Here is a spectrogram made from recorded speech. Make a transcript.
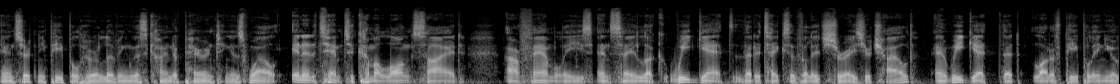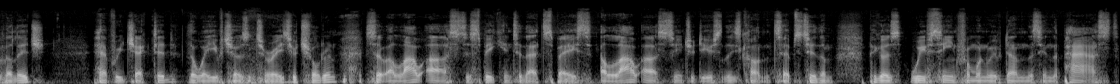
and certainly people who are living this kind of parenting as well, in an attempt to come alongside our families and say, look, we get that it takes a village to raise your child, and we get that a lot of people in your village have rejected the way you've chosen to raise your children. So allow us to speak into that space, allow us to introduce these concepts to them, because we've seen from when we've done this in the past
